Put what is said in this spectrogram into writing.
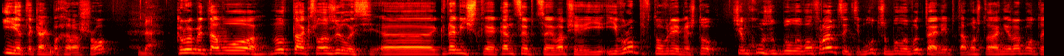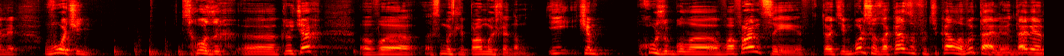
и это как бы хорошо. Да. Кроме того, ну так сложилась э, экономическая концепция вообще Европы в то время, что чем хуже было во Франции, тем лучше было в Италии, потому что они работали в очень схожих э, ключах в смысле промышленном. И чем хуже было во Франции, то тем больше заказов утекало в Италию. Италия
